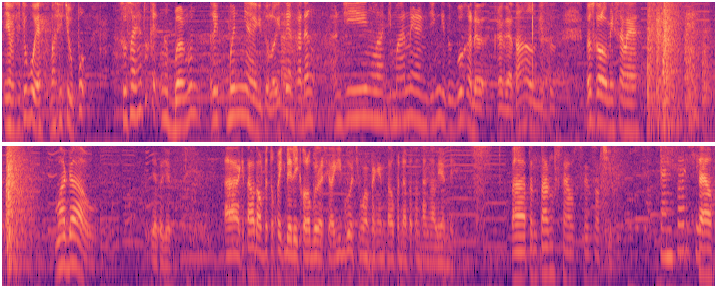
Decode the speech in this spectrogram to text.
iya masih cupu ya masih cupu. Susahnya tuh kayak ngebangun ritmenya gitu loh. Itu yang kadang anjing lah gimana anjing gitu. Gue kadang kagak tahu gitu. Terus kalau misalnya wadaw jatuh jatuh. Eh, kita out of the topic dari kolaborasi lagi. Gue cuma pengen tahu pendapat tentang kalian deh. Eh, tentang self censorship. Censorship. self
